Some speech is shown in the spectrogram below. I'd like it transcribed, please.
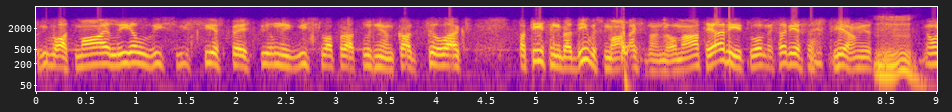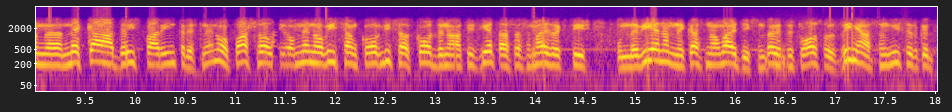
privātu māju, lielu, visu, visu iespējas, pilnīgi visu labprāt uzņemt kādu cilvēku pat īstenībā divas mājas, man vēl māte arī to mēs arī iesaistījāmies. Mm. Un uh, nekāda vispār interese ne no pašvaldībām, ne no visām, ko, visās koordinācijas vietās esam aizrakstījuši, un nevienam nekas nav vajadzīgs. Un tagad es klausos ziņās, un visur, kad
